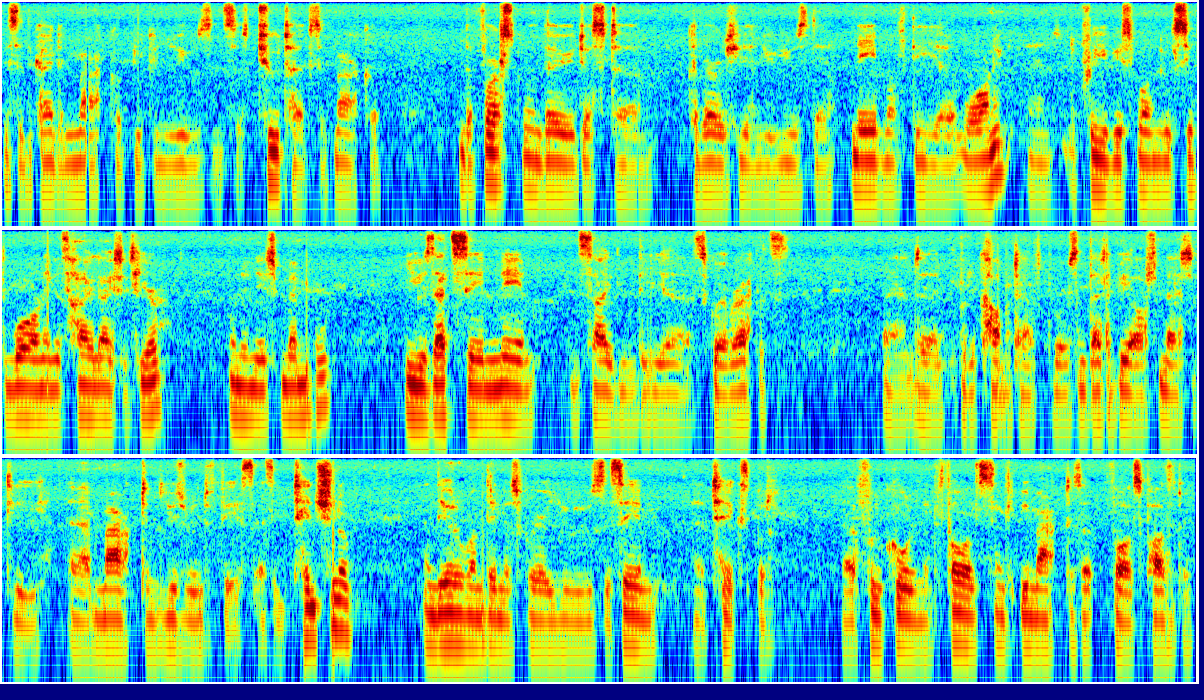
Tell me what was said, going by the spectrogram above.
this is the kind of markup you can use. And so two types of markup. The first one there, you just um, Coverity and you use the name of the uh, warning. And the previous one, you'll see the warning is highlighted here underneath member. Use that same name inside the uh, square brackets and uh, put a comment afterwards, and that'll be automatically uh, marked in the user interface as intentional. And the other one then is where you use the same uh, text but uh, full colon and false, and it'll be marked as a false positive.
